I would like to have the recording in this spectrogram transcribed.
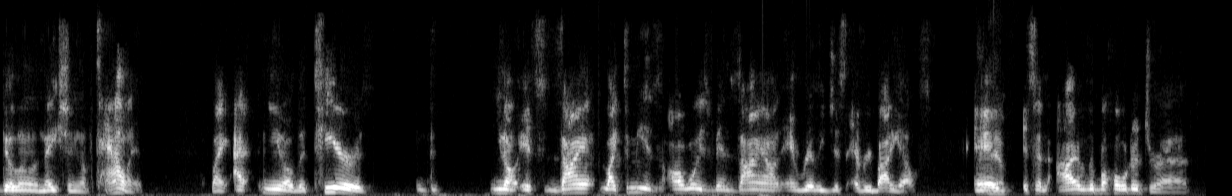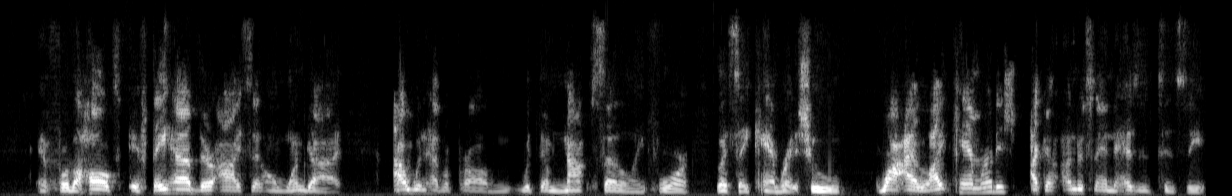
delineation of talent, like I, you know, the tiers, you know, it's Zion. Like to me, it's always been Zion and really just everybody else, and yeah. it's an eye of the beholder draft. And for the Hawks, if they have their eye set on one guy, I wouldn't have a problem with them not settling for, let's say, Cam Reddish, who while I like Cam Reddish, I can understand the hesitancy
